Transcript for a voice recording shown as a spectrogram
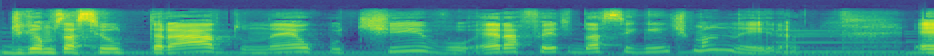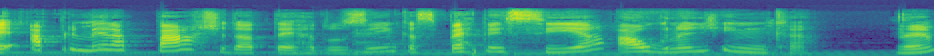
digamos assim, o trato, né, o cultivo, era feito da seguinte maneira. É, a primeira parte da terra dos Incas pertencia ao grande Inca. Né?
